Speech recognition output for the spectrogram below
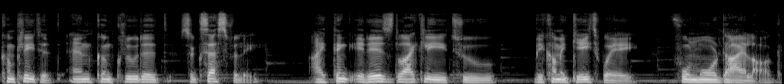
completed and concluded successfully, I think it is likely to become a gateway for more dialogue.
